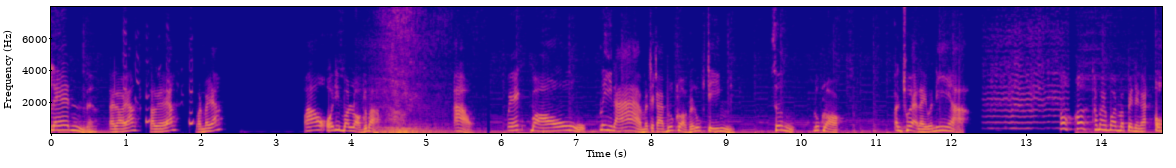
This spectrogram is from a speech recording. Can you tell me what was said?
เล่นแต่เรายังเราเลยยังบอลมายังเอ้าโอ้ยนี่บอลหลอกหรือเปล่าอ้าว เวกบอลนี่นะ มันจะกลายเป็นลูกหลอกเป็นลูกจริง ซึ่งลูกหลอกมันช่วยอะไรวะเนี่ยโอ้โอ้ทำไมบอลมาเป็นอย่างนั้น โอ้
